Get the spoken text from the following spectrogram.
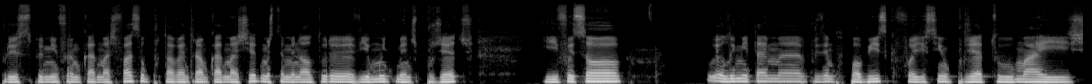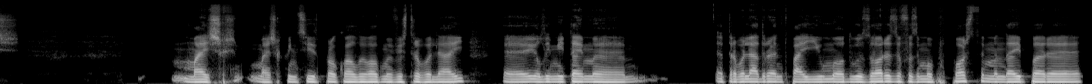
por isso para mim foi um bocado mais fácil, porque estava a entrar um bocado mais cedo, mas também na altura havia muito menos projetos e foi só. Eu limitei-me, por exemplo, para o BIS, que foi assim o projeto mais, mais, mais reconhecido para o qual eu alguma vez trabalhei. Eh, eu limitei-me a a trabalhar durante pá, aí uma ou duas horas a fazer uma proposta, mandei para,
